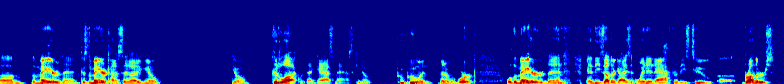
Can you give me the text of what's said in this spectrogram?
um, the mayor then, because the mayor kind of said, uh, you know, you know, good luck with that gas mask, you know, poo pooing that it would work. Well, the mayor then and these other guys that went in after these two uh, brothers,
